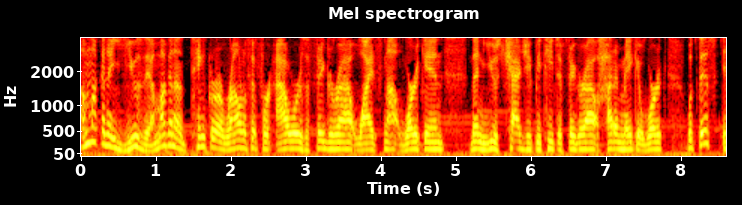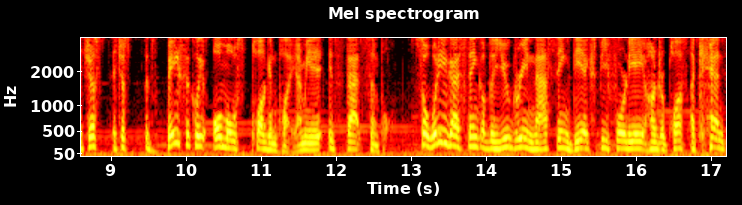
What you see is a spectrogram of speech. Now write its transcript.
I'm not gonna use it. I'm not gonna tinker around with it for hours to figure out why it's not working, then use ChatGPT to figure out how to make it work. With this, it just, it just, it's basically almost plug and play. I mean, it's that simple. So what do you guys think of the Ugreen NASync DXP 4800 Plus? Again,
